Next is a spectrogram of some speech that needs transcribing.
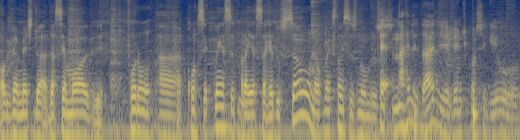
obviamente, da, da CEMOV foram a consequência para essa redução não? Como é que estão esses números? É, na realidade, a gente conseguiu,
